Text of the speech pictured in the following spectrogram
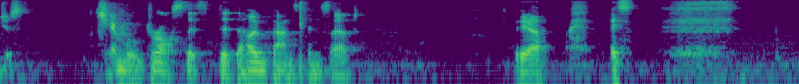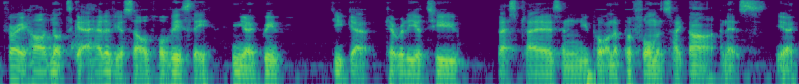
just general dross that's, that the home fans have been served. Yeah, it's very hard not to get ahead of yourself. Obviously, you know, we you get get rid of your two best players and you put on a performance like that, and it's you know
